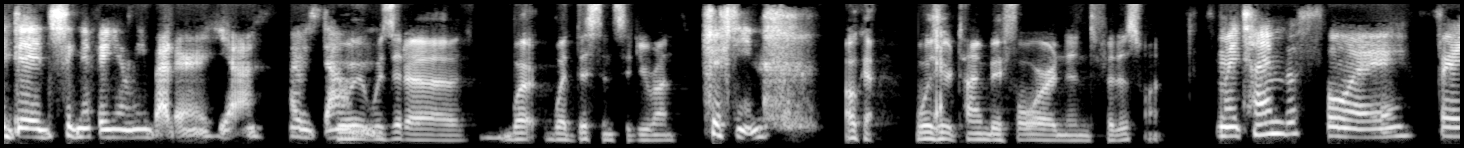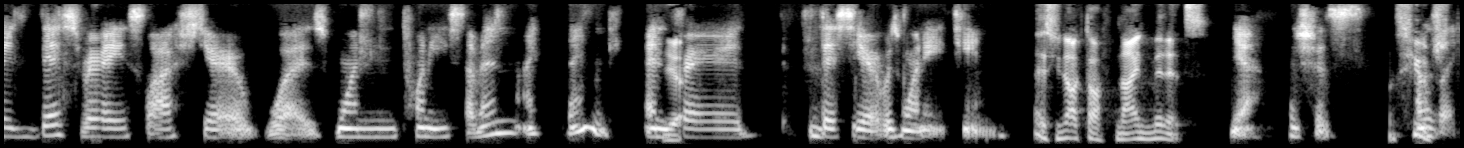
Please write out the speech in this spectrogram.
I did significantly better. Yeah. I was down. Was it a, what, what distance did you run? 15. Okay. What was yeah. your time before and then for this one? My time before for this race last year was 127, I think. And for this year it was 118. Nice. You knocked off nine minutes. Yeah. Which was, That's huge. Like,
